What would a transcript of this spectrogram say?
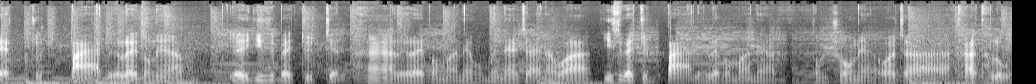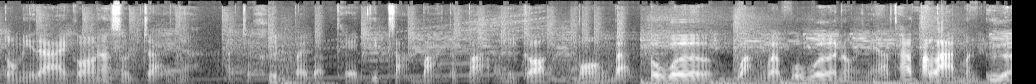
21.8 หรืออะไรตรงเนี้ยครับเอ้ย21.75 หรืออะไรประมาณเนี้ยผมไม่แน่ใจนะว่า 21.8 หรืออะไรประมาณเนี้ยครับตรงช่วงเนี้ยว่าจะถ้าทะลุตรงนี้ได้ก็น่าสนใจนะอาจจะขึ้นไปแบบเทส 23 บาทหรือเปล่า อันนี้ก็มองแบบเวอร์หวังแบบเวอร์หน่อยนะครับถ้าตลาดมันเอื้อ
